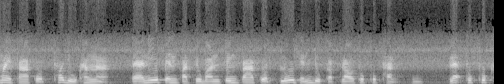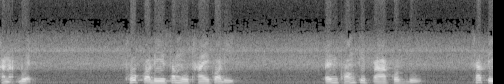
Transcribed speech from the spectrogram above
ไม่ปรากฏเพราะอยู่ข้างหน้า แต่นี้เป็นปัจจุบันจึงปรากฏรู้เห็นอยู่กับเราทุกๆทท่าน และทุกๆขณะด้วย ทุกก็ดีสมุทัยก็ดี เป็นของที่ปรากฏอยู่สติ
